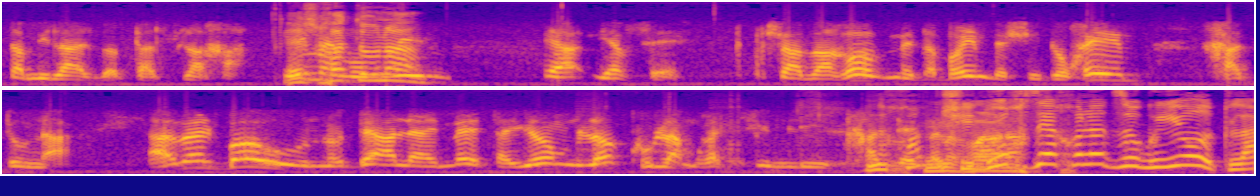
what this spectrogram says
את המילה הזאת, הצלחה. יש חתונה. יפה. עכשיו, הרוב מדברים בשידוכים, חתונה. אבל בואו נודה על האמת, היום לא כולם רצים להתחתן. נכון, נכון. שידוך זה יכול להיות זוגיות, לאו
